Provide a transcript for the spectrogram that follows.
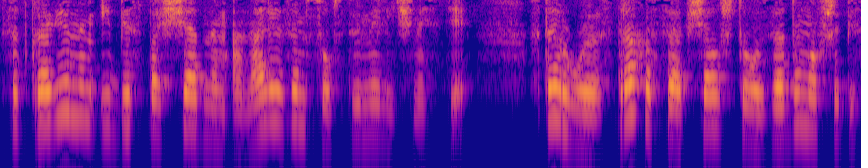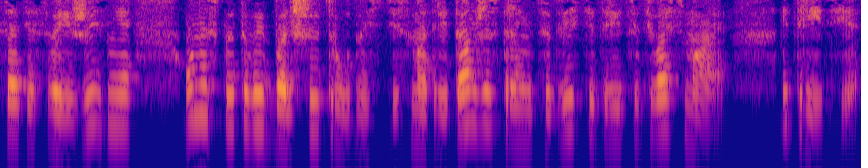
с откровенным и беспощадным анализом собственной личности. Второе. Страхов сообщал, что, задумавши писать о своей жизни, он испытывает большие трудности. Смотри, там же страница 238. И третье.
